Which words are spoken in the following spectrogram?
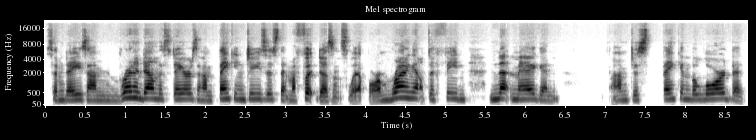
Some days I'm running down the stairs and I'm thanking Jesus that my foot doesn't slip, or I'm running out to feed Nutmeg and I'm just thanking the Lord that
